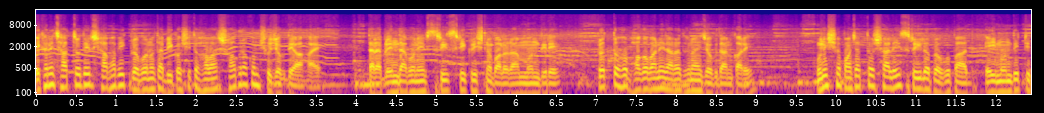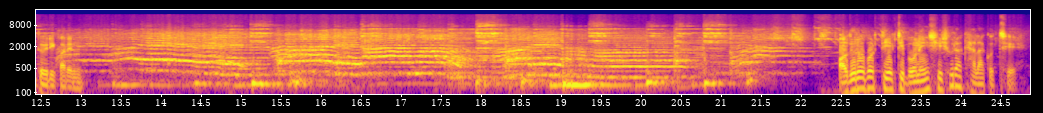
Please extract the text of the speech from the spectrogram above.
এখানে ছাত্রদের স্বাভাবিক প্রবণতা বিকশিত হওয়ার সব রকম সুযোগ দেওয়া হয়। তারা বৃন্দাবনের শ্রী শ্রীকৃষ্ণ বলরাম মন্দিরে প্রত্যহ ভগবানের আরাধনায় যোগদান করে। উনিশশো পঁচাত্তর সালে শ্রীল প্রভুপাদ এই মন্দিরটি তৈরি করেন। অদূরবর্তী একটি বনে শিশুরা খেলা করছে।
